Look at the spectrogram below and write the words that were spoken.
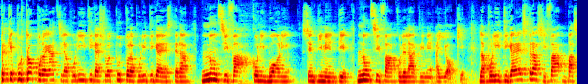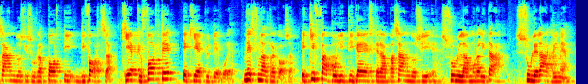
perché purtroppo ragazzi la politica e soprattutto la politica estera non si fa con i buoni sentimenti, non si fa con le lacrime agli occhi. La politica estera si fa basandosi su rapporti di forza, chi è più forte e chi è più debole, nessun'altra cosa. E chi fa politica estera basandosi sulla moralità, sulle lacrime,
